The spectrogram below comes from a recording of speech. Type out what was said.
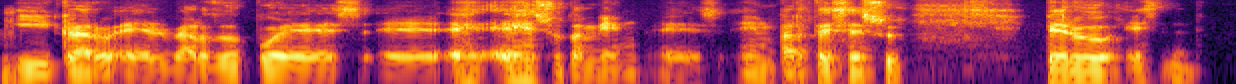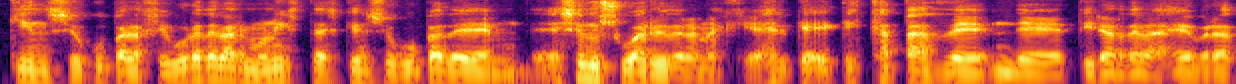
Y claro, el bardo, pues, eh, es, eso también. Es, en parte es eso. Pero es quien se ocupa, la figura del armonista es quien se ocupa de. Es el usuario de la magia, es el que, es capaz de, tirar de las hebras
